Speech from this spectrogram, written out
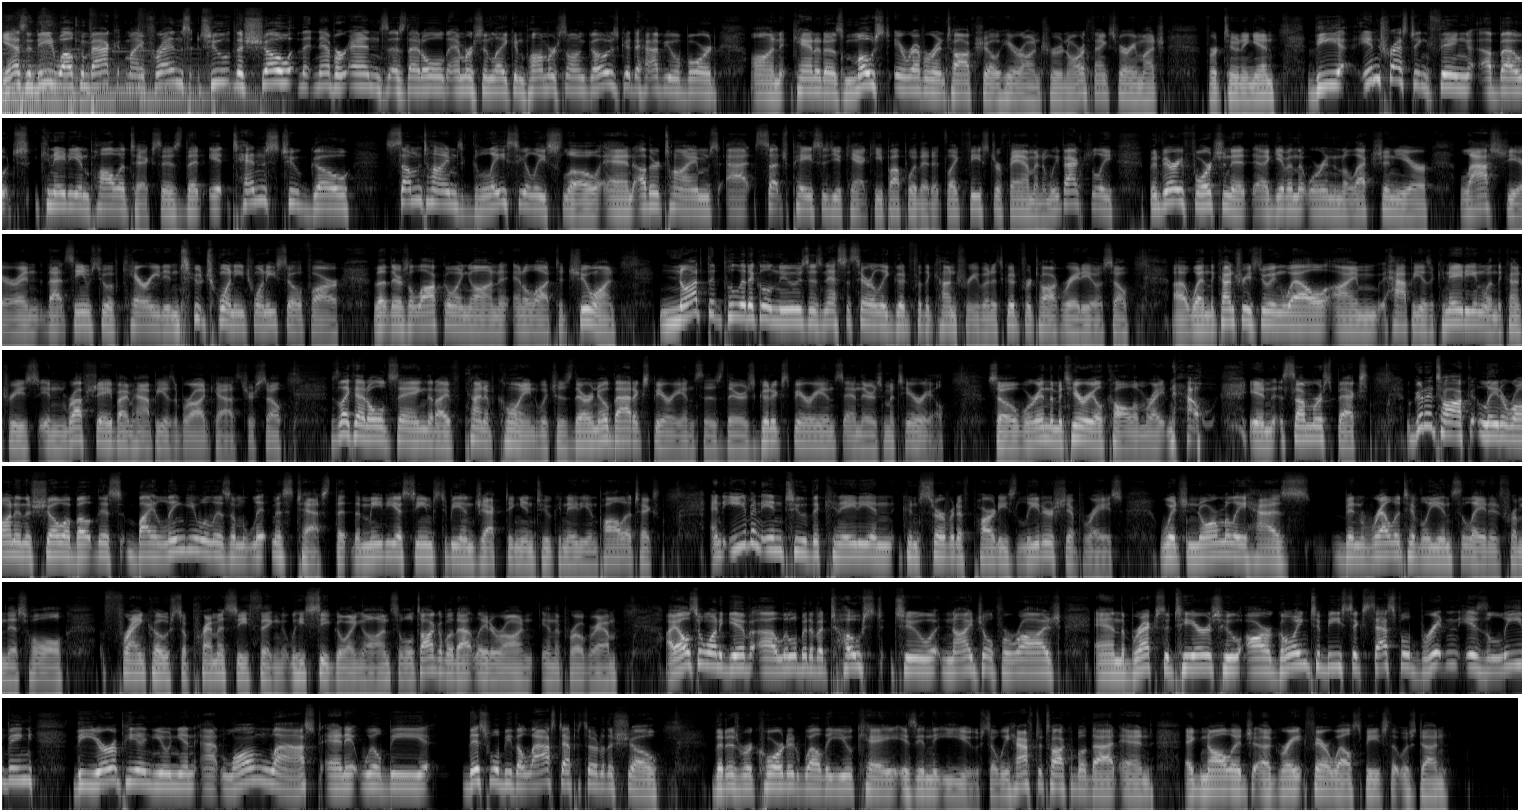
Yes, indeed. Welcome back, my friends, to the show that never ends, as that old Emerson, Lake and Palmer song goes. Good to have you aboard on Canada's most irreverent talk show here on True North. Thanks very much for tuning in. The interesting thing about Canadian politics is that it tends to go sometimes glacially slow and other times at such paces you can't keep up with it. It's like feast or famine. And we've actually been very fortunate, uh, given that we're in an election year last year, and that seems to have carried into 2020 so far, that there's a lot going on and a lot to chew on. Not that political news is necessarily good for the country, but it's good for talk radio. So uh, when the country's doing well, I'm happy as a Canadian. When the country's in rough shape, I'm happy as a broadcaster. So it's like that old saying that I've kind of coined, which is there are no bad experiences. There's good experience and there's material. So we're in the material column right now in some respects. We're going to talk later on in the show about this bilingualism litmus test that the media seems to be injecting into Canadian politics and even into the Canadian Conservative Party's leadership race, which normally has been relatively insulated from this whole Franco supremacy thing that we see going on. So we'll talk about that later on in the program. I also want to give a little bit of a toast to Nigel Farage and the Brexiteers who are going to be successful. Britain is leaving the European Union at long last, and it will be this will be the last episode of the show that is recorded while the UK is in the EU. So we have to talk about that and acknowledge a great farewell speech that was done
